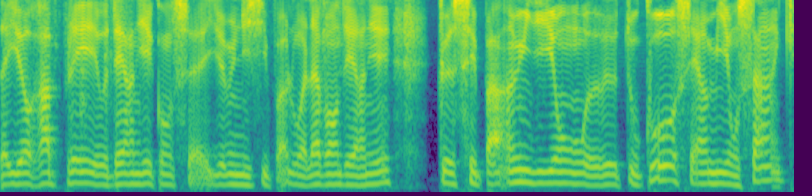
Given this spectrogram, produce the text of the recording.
d'ailleurs rappelé au dernier conseil municipal ou à l'avant-dernier que c'est pas un million euh, tout court, c'est un million cinq.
